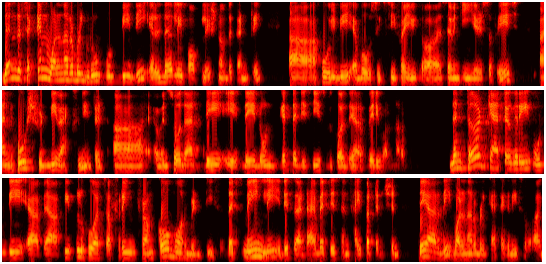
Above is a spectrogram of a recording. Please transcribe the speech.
Then the second vulnerable group would be the elderly population of the country. Uh, who will be above 65 or 70 years of age and who should be vaccinated uh, I mean, so that they they don't get the disease because they are very vulnerable. Then third category would be uh, uh, people who are suffering from comorbidities. That's mainly it is uh, diabetes and hypertension. They are the vulnerable categories or uh,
